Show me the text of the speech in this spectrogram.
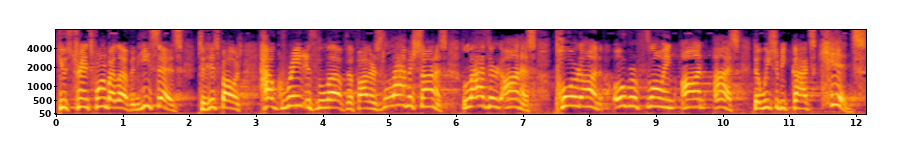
He was transformed by love, and he says to his followers, how great is the love the Father has lavished on us, lathered on us, poured on, overflowing on us, that we should be God's kids.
